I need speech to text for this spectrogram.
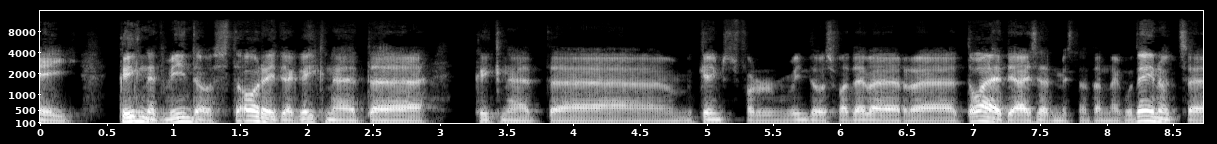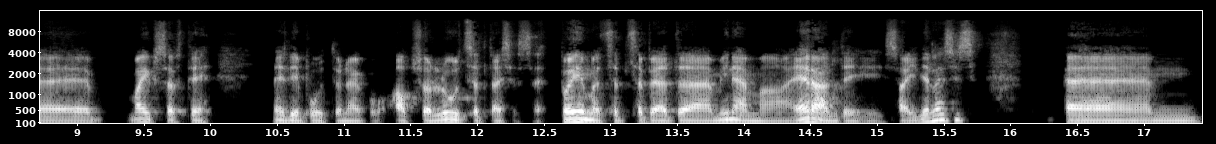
ei, kõik need Windows Store'id ja kõik need, kõik need uh, Games for Windows whatever uh, toed ja asjad, mis nad on nagu teinud, see Microsofti need ei puutu nagu absoluutselt asjasse. põhimõtteliselt sa pead äh, minema eraldi saidile siis ähm,,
